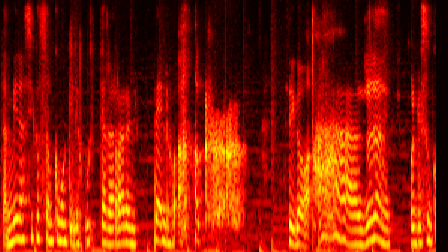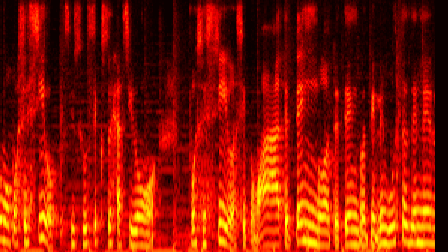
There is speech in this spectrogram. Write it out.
también así que son como que les gusta agarrar el pelo. Así como, ah, porque son como posesivos, si su sexo es así como posesivo, así como, ah, te tengo, te tengo, te- les gusta tener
